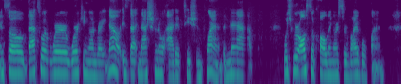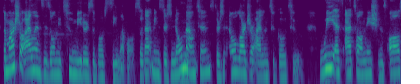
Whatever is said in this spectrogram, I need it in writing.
And so that's what we're working on right now is that national adaptation plan the nap which we're also calling our survival plan. The Marshall Islands is only two meters above sea level. So that means there's no mountains, there's no larger island to go to. We as atoll nations all,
